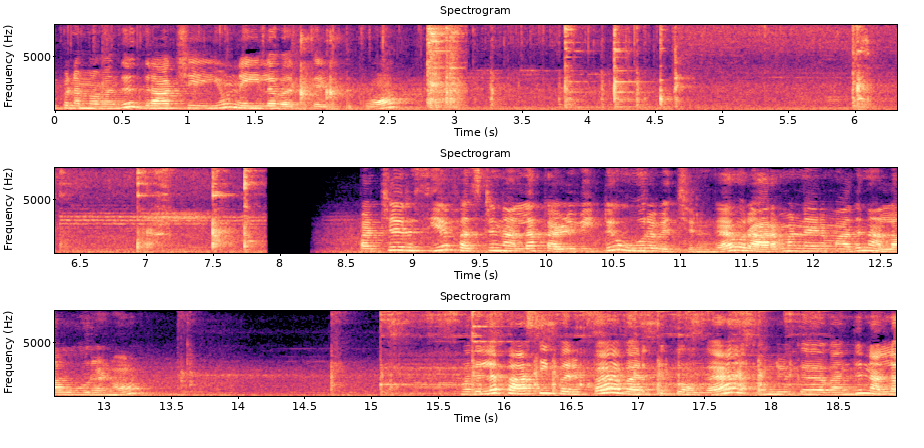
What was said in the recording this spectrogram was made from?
இப்போ நம்ம வந்து திராட்சையையும் நெய்யில் வறுத்து எடுத்துக்குவோம். பச்சரிசியை ஃபஸ்ட்டு நல்லா கழுவிட்டு ஊற வச்சிருங்க. ஒரு அரை மணி நேரமாவது நல்லா ஊறணும். முதல்ல பாசிப்பருப்பை வறுத்துக்கோங்க. உங்களுக்கு வந்து நல்ல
